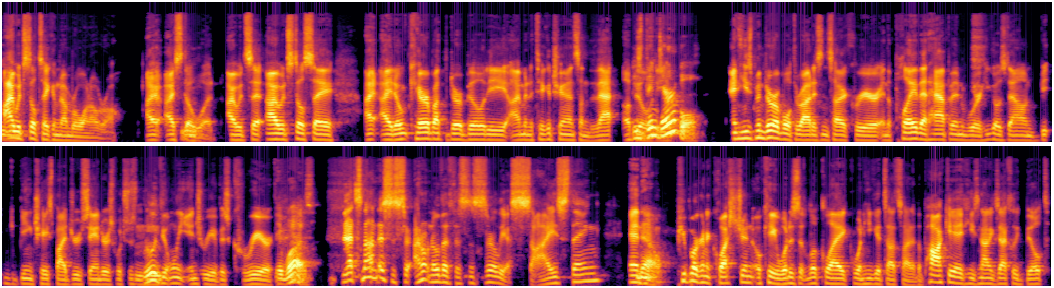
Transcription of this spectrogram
Mm. I would still take him number one overall. I, I still mm. would. I would say I would still say I, I don't care about the durability. I'm going to take a chance on that ability. He's been durable. And he's been durable throughout his entire career. And the play that happened where he goes down be, being chased by Drew Sanders, which was mm-hmm. really the only injury of his career. It was. That's not necessary. I don't know that that's necessarily a size thing. And no. people are going to question, okay, what does it look like when he gets outside of the pocket? He's not exactly built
